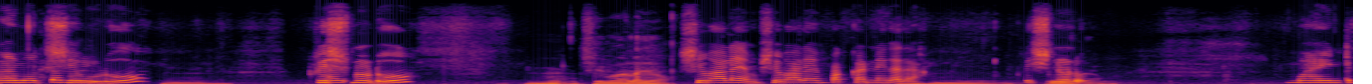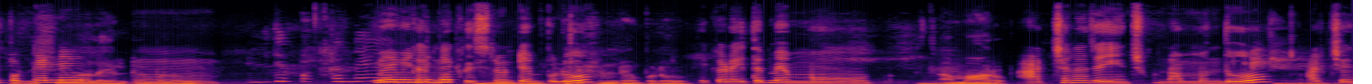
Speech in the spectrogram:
అది మొత్తం శివుడు. కృష్ణుడు. శివాలయం. శివాలయం శివాలయం పక్కనే కదా. కృష్ణుడు. మా ఇంటి పక్కనే శివాలయం టెంపుల్. ఉమ్. మేము ఇంటి ఇక్కడనే కృష్ణుని టెంపుల్. కృష్ణ టెంపుల్. ఇక్కడైతే మేము అమ్మారు. అర్చన చేయించుకున్నాం ముందు. అర్చన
